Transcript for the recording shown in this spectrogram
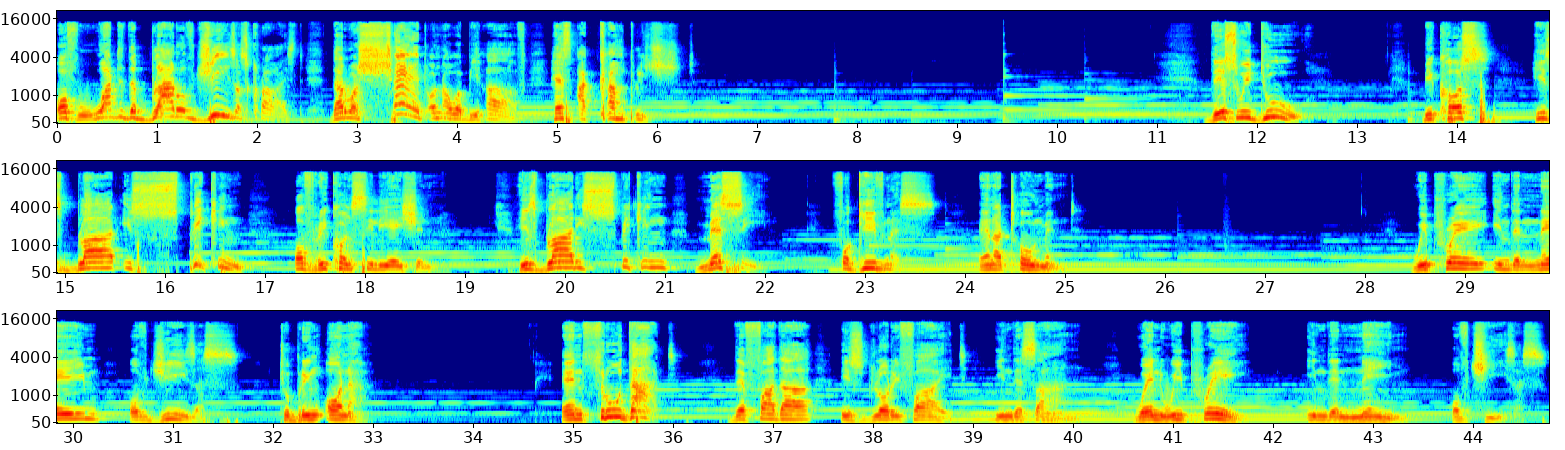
of what the blood of Jesus Christ that was shed on our behalf has accomplished. This we do because his blood is speaking of reconciliation. His blood is speaking mercy, forgiveness, and atonement. We pray in the name of Jesus to bring honor. And through that, the Father is glorified in the Son when we pray in the name of Jesus.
